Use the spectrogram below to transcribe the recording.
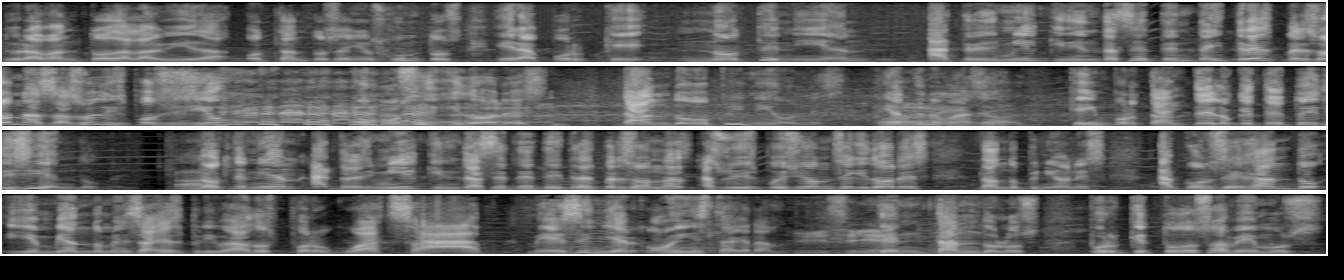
duraban toda la vida o tantos años juntos era porque no tenían a 3.573 personas a su disposición como seguidores dando opiniones. Fíjate nomás, ¿eh? qué importante es lo que te estoy diciendo. No tenían a 3.573 personas a su disposición, seguidores, dando opiniones, aconsejando y enviando mensajes privados por WhatsApp, Messenger o Instagram, tentándolos, porque todos sabemos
